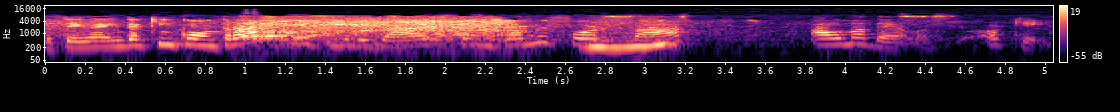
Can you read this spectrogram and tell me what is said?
Eu tenho ainda que encontrar as possibilidades para então me forçar uhum. a uma delas. Ok.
